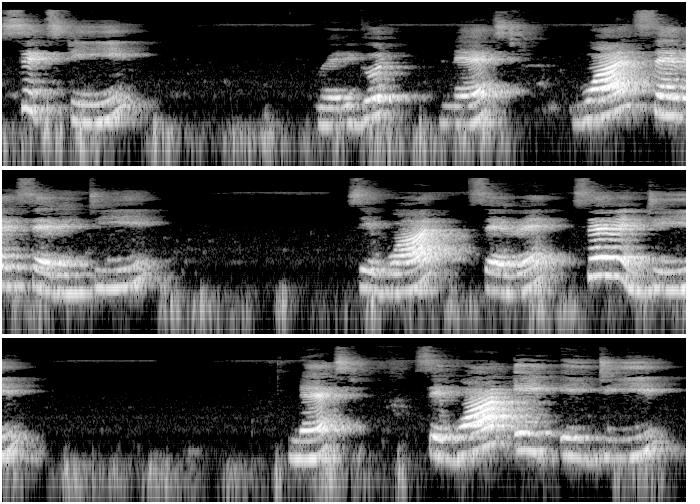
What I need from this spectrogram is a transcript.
One six sixteen. Very good. Next. One seven seventeen. Say one seven seventeen. Next. Say one eight eighteen.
